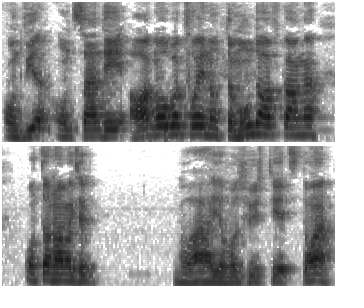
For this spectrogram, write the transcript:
Und wir, uns sind die Augen runtergefallen und der Mund aufgegangen. Und dann haben wir gesagt, boah, ja, was willst du jetzt da?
